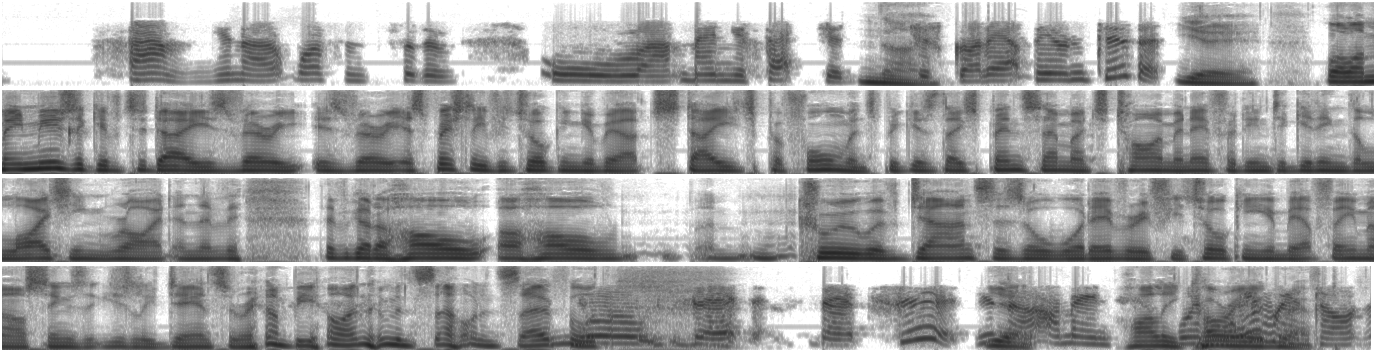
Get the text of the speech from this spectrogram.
fun, you know, it wasn't sort of all uh, manufactured. No. Just got out there and did it. Yeah. Well, I mean, music of today is very is very, especially if you're talking about stage performance, because they spend so much time and effort into getting the lighting right, and they've they've got a whole a whole um, crew of dancers or whatever. If you're talking about female singers that usually dance around behind them and so on and so forth. Well, that that's it. You yeah. know, I mean, highly choreographed. We on,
